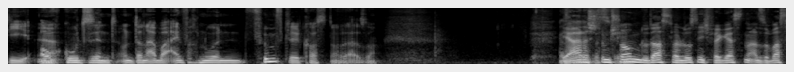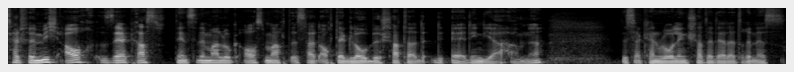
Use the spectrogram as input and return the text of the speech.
die Ja. auch gut sind und dann aber einfach nur ein Fünftel kosten oder so. ja, Also das stimmt schon. Du darfst halt bloß nicht vergessen, also was halt für mich auch sehr krass den Cinema-Look ausmacht, ist halt auch der Global Shutter, äh, den die ja haben, ne? Das ist ja kein Rolling Shutter, der da drin ist.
